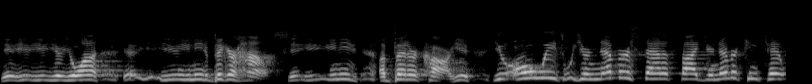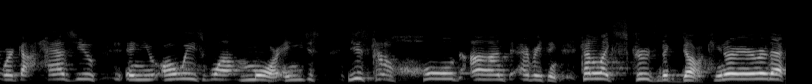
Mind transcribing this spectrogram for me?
You, you, you, you want to, you, you need a bigger house. You, you need a better car. You, you always, you're never satisfied. You're never content where God has you and you always want more. And you just, you just kind of hold on to everything. Kind of like Scrooge McDuck. You know, remember that,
